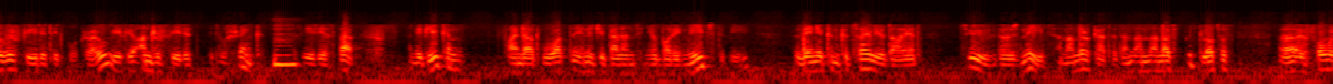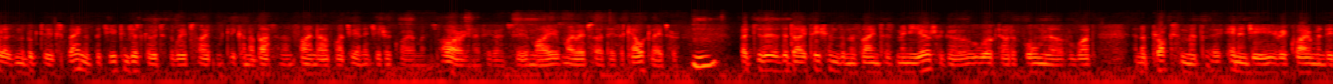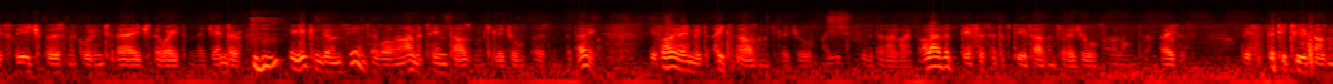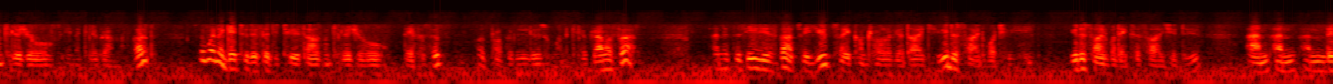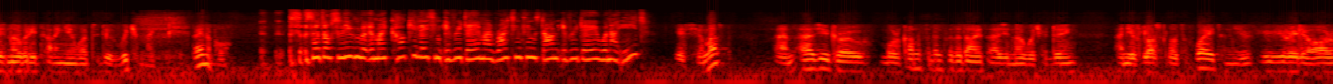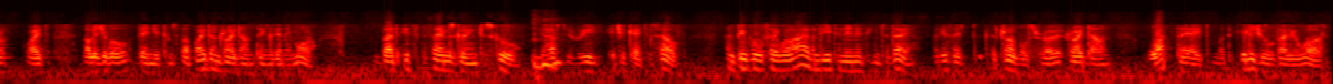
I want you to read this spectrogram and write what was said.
overfeed it, it will grow. If you underfeed it, it will shrink. Mm. It's easy as that. And if you can find out what the energy balance in your body needs to be, then you can curtail your diet to those needs and undercut it. And, and, and I've put lots of uh, formulas in the book to explain it, but you can just go to the website and click on a button and find out what your energy requirements are. You know, if you go to my, my website, there's a calculator. Mm-hmm. But the, the dietitians and the scientists many years ago worked out a formula of what an approximate energy requirement is for each person according to their age, their weight, and their gender. Mm-hmm. So you can go and see and say, well, I'm a 10,000 kilojoule person per day. If I aim at 8,000 kilojoules, I eat the food that I like, I'll have a deficit of 2,000 kilojoules on a long-term basis. There's 32,000 kilojoules in a kilogram of fat. So when I get to the 32,000 kilojoule deficit, I'll probably lose one kilogram of fat. And it's as easy as that. So you take control of your diet. You decide what you eat. You decide what exercise you do. And, and, and there's nobody telling you what to do, which makes it sustainable. Uh, so, so Dr. Liebenberg, am I calculating every day? Am I writing things down every day when I eat? Yes, you must. And as you grow more confident with the diet, as you know what you're doing, and you've lost lots of weight, and you, you really are quite knowledgeable, then you can stop. I don't write down things anymore. But it's the same as going to school. Mm-hmm. You have to re-educate yourself. And people will say, well, I haven't eaten anything today. But if they took the trouble to write down what they ate and what the kilojoule value was,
